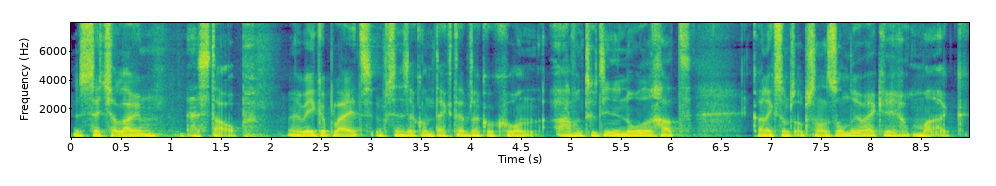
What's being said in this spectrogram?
Dus zet je alarm en sta op. Een wake-up light, sinds ik contact heb dat ik ook gewoon avondroutine nodig had, kan ik soms opstaan zonder wekker, maar ik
